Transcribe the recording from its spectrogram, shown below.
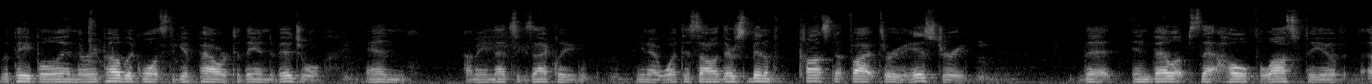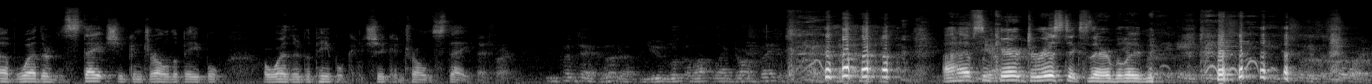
the people, and the Republic wants to give power to the individual. And I mean, that's exactly, you know, what this all. There's been a constant fight through history that envelops that whole philosophy of, of whether the state should control the people or whether the people should control the state. That's right. You put that hood up and you look a lot like Darth Vader. I have some characteristics there, believe me. He he just he a sword.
